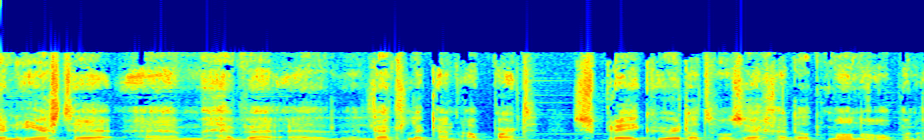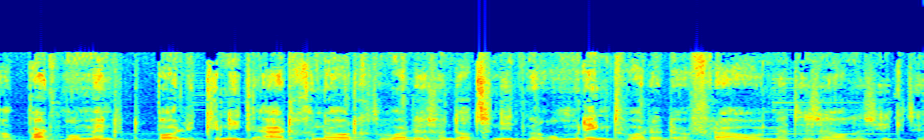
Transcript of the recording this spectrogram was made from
Ten eerste um, hebben we uh, letterlijk een apart spreekuur. Dat wil zeggen dat mannen op een apart moment op de polykliniek uitgenodigd worden... zodat ze niet meer omringd worden door vrouwen met dezelfde ziekte.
